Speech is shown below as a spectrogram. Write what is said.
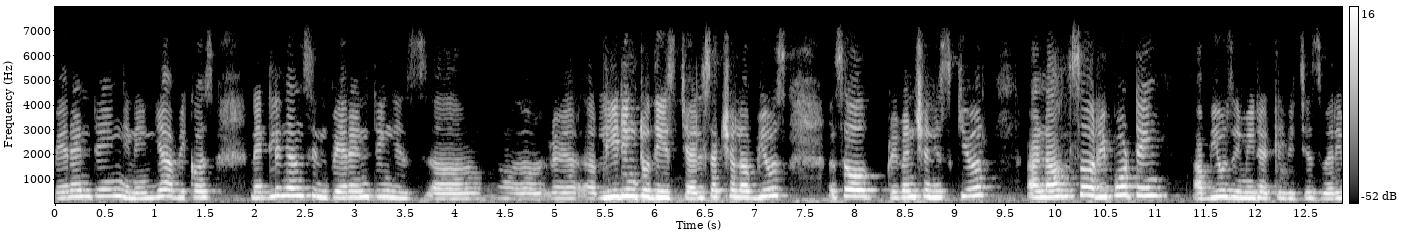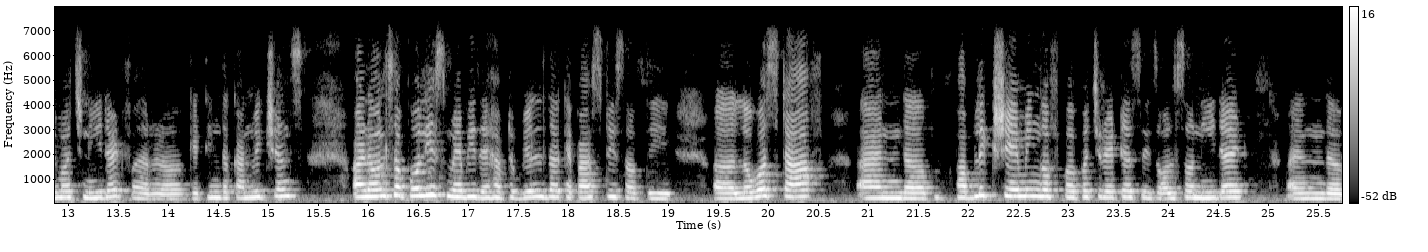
parenting in India because negligence in parenting is uh, uh, leading to these child sexual abuse. So prevention is cure, and also reporting abuse immediately, which is very much needed for uh, getting the convictions. And also police, maybe they have to build the capacities of the uh, lower staff and public shaming of perpetrators is also needed and uh,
